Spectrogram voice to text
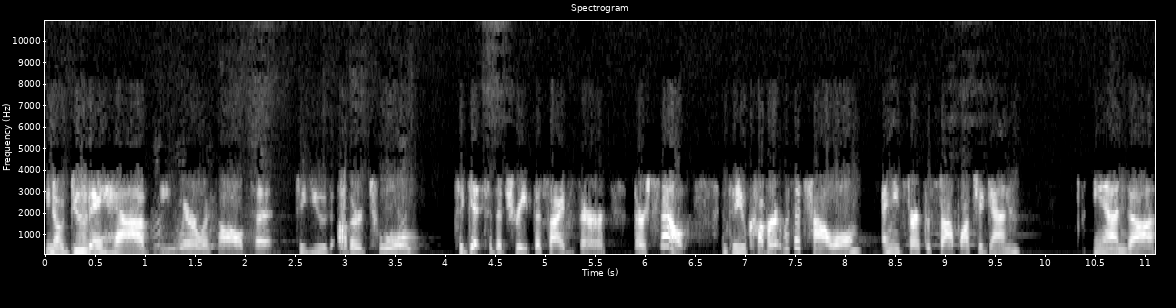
You know, do they have the wherewithal to to use other tools to get to the treat besides their their snout? And so you cover it with a towel and you start the stopwatch again, and uh,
